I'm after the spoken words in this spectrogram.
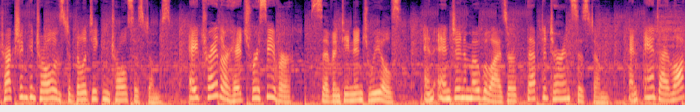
traction control and stability control systems, a trailer hitch receiver, 17-inch wheels, an engine immobilizer theft deterrent system, an anti-lock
